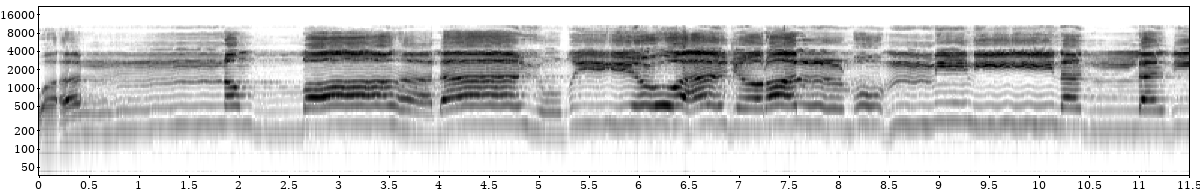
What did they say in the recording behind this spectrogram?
وأن الله لا يضيع أجر المؤمنين الذين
